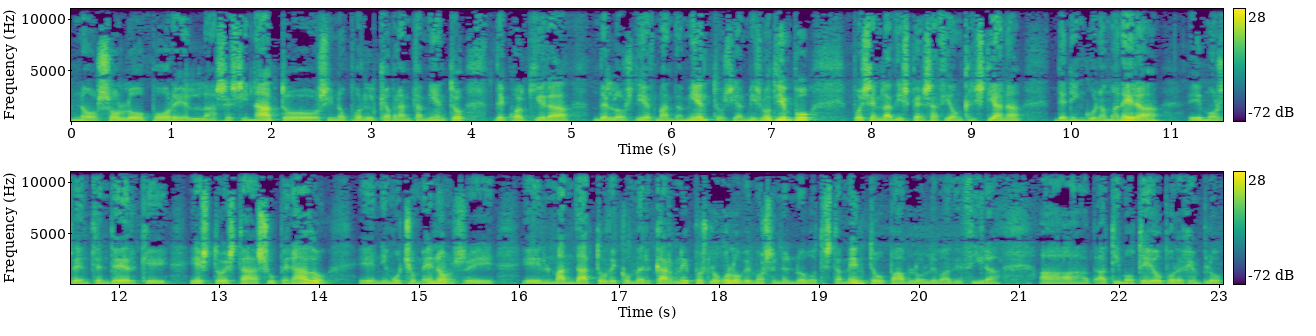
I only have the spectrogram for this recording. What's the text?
no solo por el asesinato, sino por el quebrantamiento de cualquiera de los diez mandamientos. Y al mismo tiempo, pues en la dispensación cristiana, de ninguna manera hemos de entender que esto está superado, eh, ni mucho menos. Eh, el mandato de comer carne, pues luego lo vemos en el Nuevo Testamento. Pablo le va a decir a, a, Timoteo, por ejemplo,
